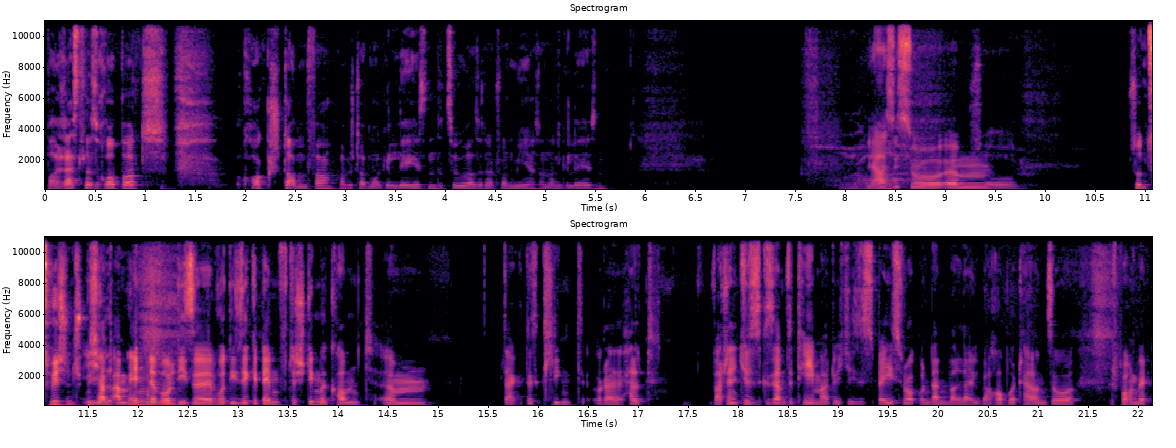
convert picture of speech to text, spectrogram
Bei Restless Robot, Rockstampfer, habe ich da mal gelesen dazu, also nicht von mir, sondern gelesen. Ja, es ist so, ähm, so, so ein Zwischenspiel. Ich habe am Ende, wo diese, wo diese gedämpfte Stimme kommt, ähm, da, das klingt, oder halt wahrscheinlich durch das gesamte Thema, durch dieses Space Rock und dann, weil da über Roboter und so gesprochen wird,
